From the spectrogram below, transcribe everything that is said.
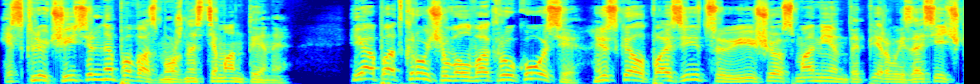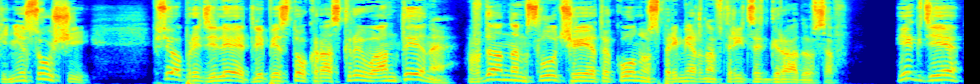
Исключительно по возможностям антенны. Я подкручивал вокруг оси, искал позицию еще с момента первой засечки несущей, все определяет лепесток раскрыва антенны. В данном случае это конус примерно в 30 градусов. И где?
